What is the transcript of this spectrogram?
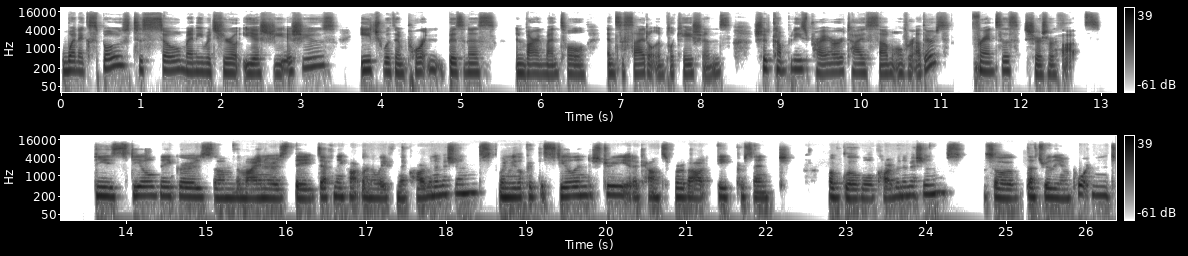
When exposed to so many material ESG issues, each with important business, environmental, and societal implications, should companies prioritize some over others? Frances shares her thoughts these steel makers, um, the miners, they definitely can't run away from their carbon emissions. When we look at the steel industry, it accounts for about 8% of global carbon emissions. So that's really important.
